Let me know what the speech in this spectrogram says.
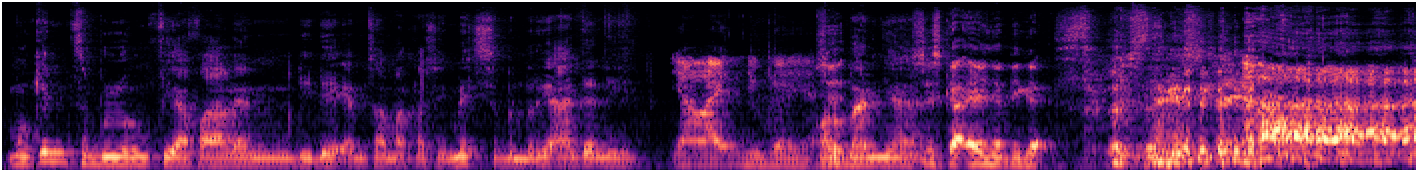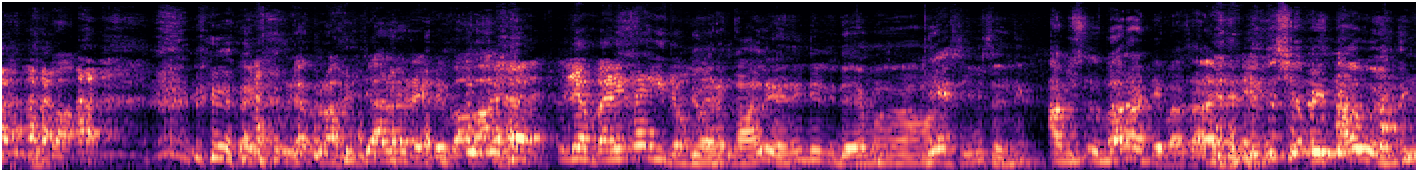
mungkin sebelum Via Valen di DM sama Kasimic sebenarnya ada nih Yang lain juga ya. korbannya. Sis KE nya 3. Bapak. udah keluar di jalan deh, deh Bapak. Udah balik lagi dong. Ya orang kali anjing dia di DM sama Simic anjing. Abis lebaran deh masalahnya. Itu siapa yang tahu anjing?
